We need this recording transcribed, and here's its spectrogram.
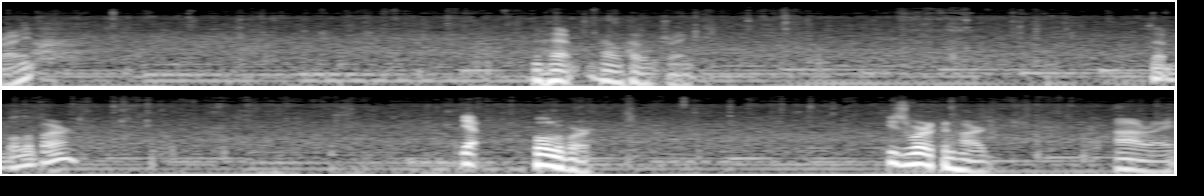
right? I'll have, I'll have a drink. Is that Bolivar? Yep, Bolivar. He's working hard. All right.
